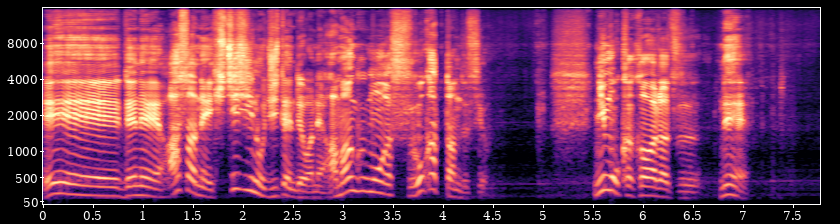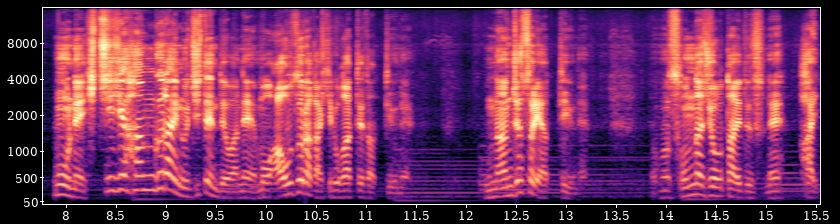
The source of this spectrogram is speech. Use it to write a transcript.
えー、でね朝ね7時の時点ではね雨雲がすごかったんですよ。にもかかわらずねもうね7時半ぐらいの時点ではねもう青空が広がってたっていうね。なんじゃそりゃっていうね。そんな状態ですね。はい。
